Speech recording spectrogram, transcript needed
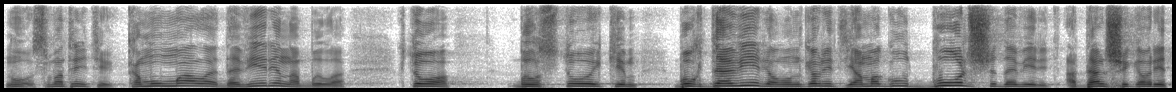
Ну, смотрите, кому мало доверено было, кто был стойким, Бог доверил, Он говорит, я могу больше доверить. А дальше говорит,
